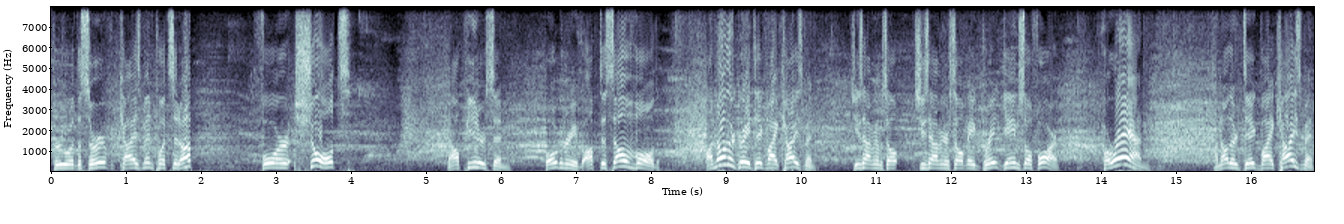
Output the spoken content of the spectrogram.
Kruger with the serve. Keisman puts it up for Schultz. Now Peterson. Bogenreef up to Selvold. Another great dig by Keisman. She's having himself she's having herself a great game so far. Haran Another dig by Keisman.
